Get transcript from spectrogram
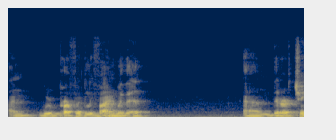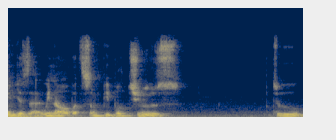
and we're perfectly fine with it. And there are changes that we know, but some people choose to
